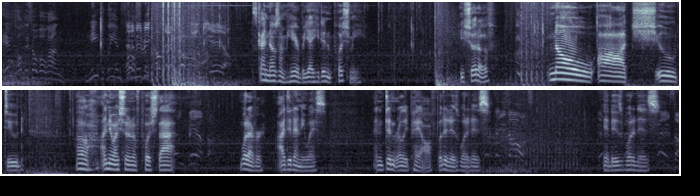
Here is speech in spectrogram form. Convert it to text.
Anton is overrun. Need reinforcement. Enemy recon aircraft in the air. This guy knows I'm here, but yeah, he didn't push me. He should have. No! Ah, shoot, dude. Oh, I knew I shouldn't have pushed that. Whatever. I did anyways. And it didn't really pay off, but it is what it is. That is ours. It is what it is. Laser.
